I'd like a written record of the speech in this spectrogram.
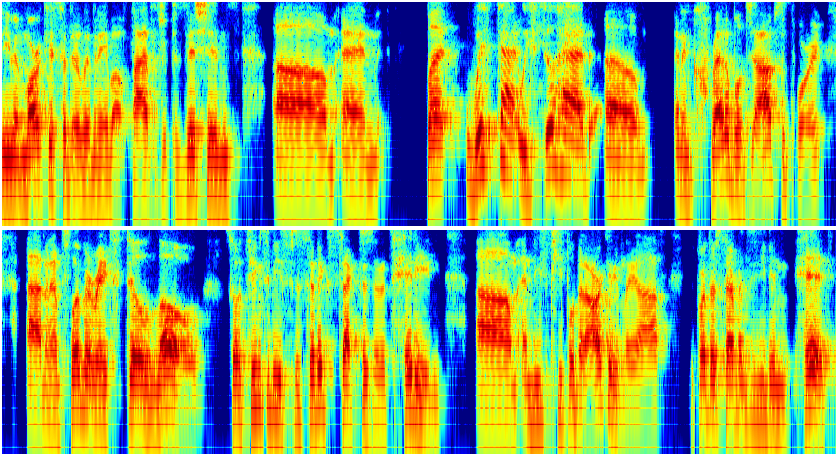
Neiman Marcus said they're eliminating about 500 positions. Um, and but with that, we still had um, an incredible job support um, and employment rate still low. So it seems to be specific sectors that it's hitting. Um, and these people that are getting laid off, before their severance is even hit,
